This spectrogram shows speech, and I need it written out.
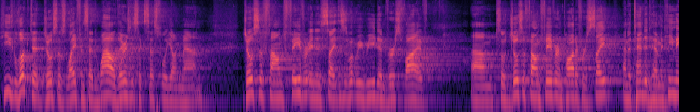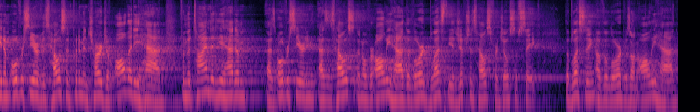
He looked at Joseph's life and said, Wow, there's a successful young man. Joseph found favor in his sight. This is what we read in verse 5. Um, so Joseph found favor in Potiphar's sight and attended him, and he made him overseer of his house and put him in charge of all that he had. From the time that he had him as overseer as his house and over all he had, the Lord blessed the Egyptian's house for Joseph's sake. The blessing of the Lord was on all he had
